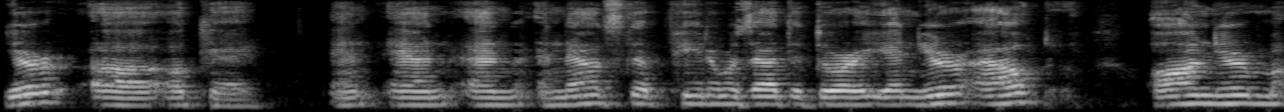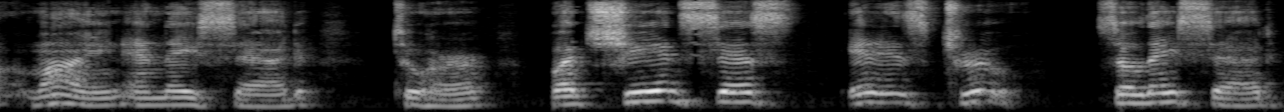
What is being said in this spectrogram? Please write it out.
you're uh, okay. And and and announced that Peter was at the door, and you're out on your mind. And they said to her, but she insists it is true. So they said,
